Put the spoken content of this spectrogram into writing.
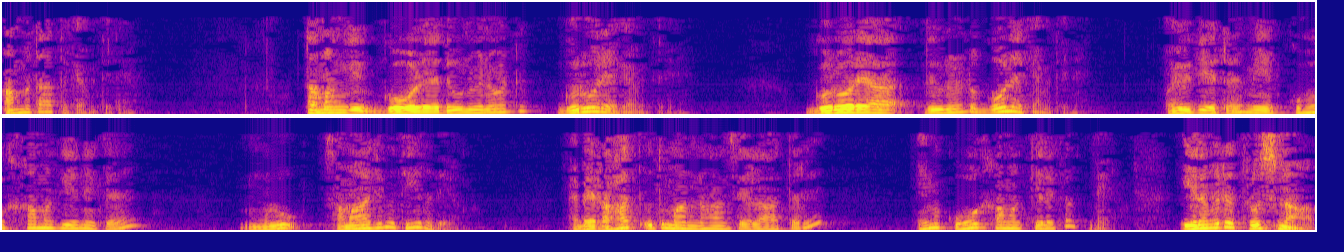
අම්මා තාත්තා කැමති නැහැ. තමන්ගේ ගෝලය දිනු වෙනවට ගුරුවරයා කැමති නැහැ. ගුරුවරයා දිනු වෙනවට ගෝලයා කැමති නැහැ. ඔය විදිහට මේ කුහකකම කියන එක මුළු සමාජෙම තියෙන දෙයක්. හැබැයි රහත් උතුමන් වහන්සේලා අතරේ එහෙම කුහකකමක් කියලා එකක් නැහැ. ඊළඟට තෘෂ්ණාව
